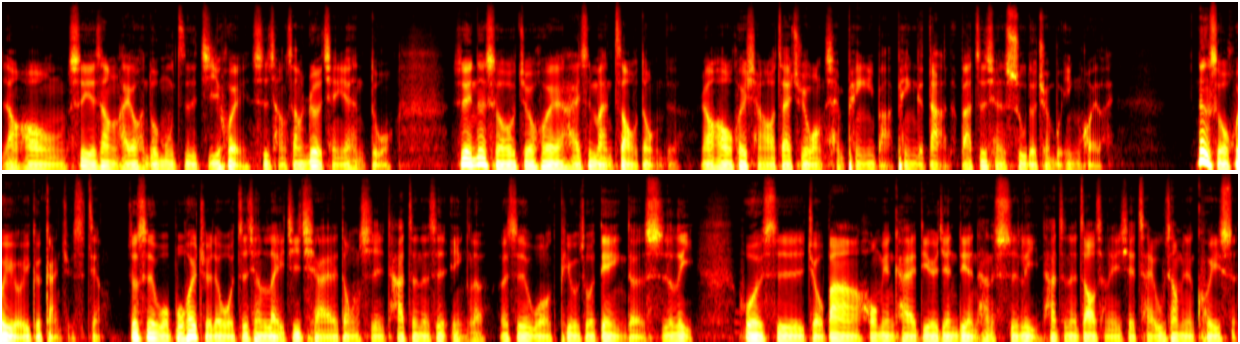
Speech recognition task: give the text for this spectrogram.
然后事业上还有很多募资的机会，市场上热钱也很多，所以那时候就会还是蛮躁动的，然后会想要再去往前拼一把，拼一个大的，把之前输的全部赢回来。那个时候会有一个感觉是这样，就是我不会觉得我之前累积起来的东西，它真的是赢了，而是我譬如说电影的失利，或者是酒吧后面开的第二间店它的失利，它真的造成了一些财务上面的亏损。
